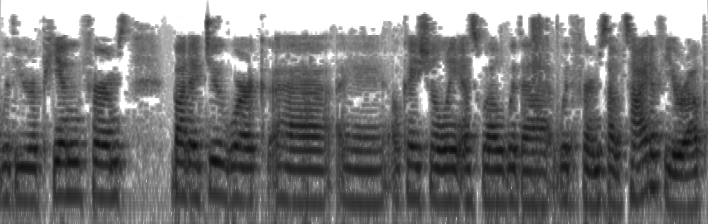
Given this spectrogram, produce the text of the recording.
with European firms, but I do work uh, uh, occasionally as well with uh, with firms outside of Europe,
